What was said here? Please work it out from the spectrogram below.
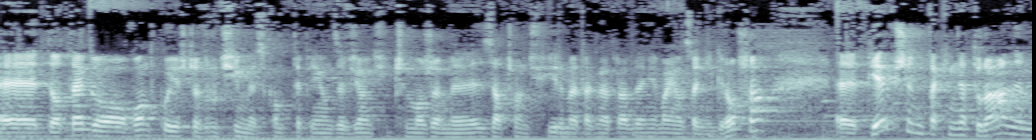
E, Do tego wątku jeszcze wrócimy, skąd te pieniądze wziąć i czy możemy zacząć firmę tak naprawdę nie mając ani grosza. E, Pierwszym takim naturalnym,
